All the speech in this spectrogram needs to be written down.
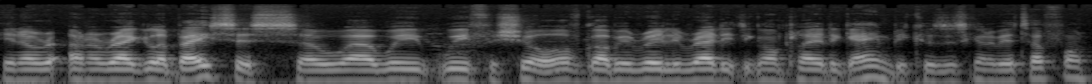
you know, on a regular basis. So uh, we we for sure have got to be really ready to go and play the game because it's going to be a tough one.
